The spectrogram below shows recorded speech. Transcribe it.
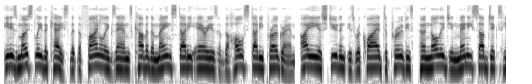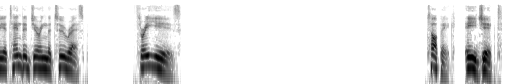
It is mostly the case that the final exams cover the main study areas of the whole study program, i.e. a student is required to prove his, her knowledge in many subjects he attended during the two resp. three years. Egypt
